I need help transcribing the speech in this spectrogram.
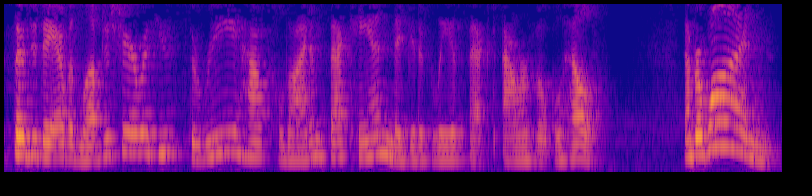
So today I would love to share with you three household items that can negatively affect our vocal health. Number one,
